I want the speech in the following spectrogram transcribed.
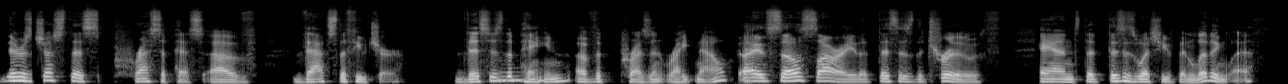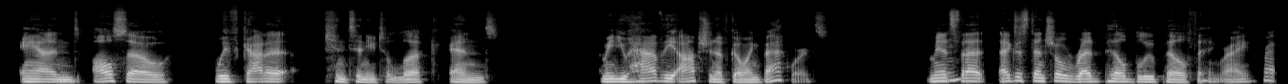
there's just this precipice of that's the future. This is the Mhm. pain of the present right now. I am so sorry that this is the truth and that this is what you've been living with. And also, we've got to continue to look and I mean, you have the option of going backwards. I mean, it's Mhm. that existential red pill, blue pill thing, right? Right.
